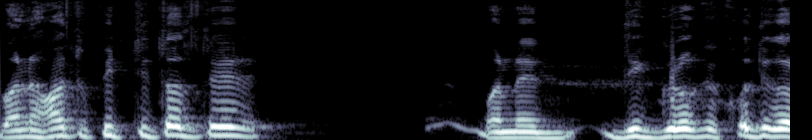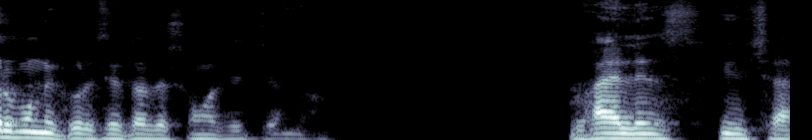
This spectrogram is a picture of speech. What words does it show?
মানে হয়তো পিতৃতন্ত্রের মানে দিকগুলোকে ক্ষতিকর মনে করেছে তাদের সমাজের জন্য। ভায়োলেন্স হিংসা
